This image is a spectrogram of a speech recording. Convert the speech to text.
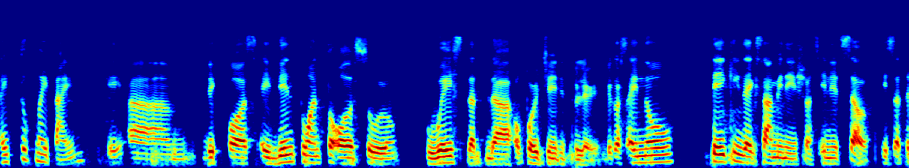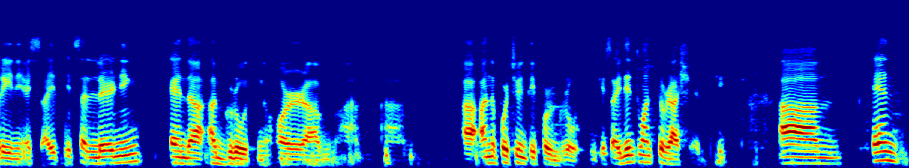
I took my time okay um, because I didn't want to also waste that the opportunity to learn. Because I know taking the examinations in itself is a training it's a, it's a learning and a, a growth no or um, um, uh, an opportunity for growth because I didn't want to rush it okay. Um, and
